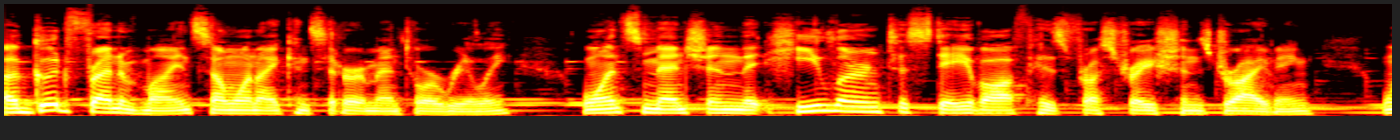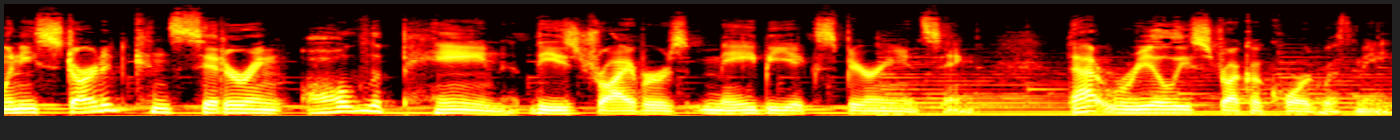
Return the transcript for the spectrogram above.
A good friend of mine, someone I consider a mentor really, once mentioned that he learned to stave off his frustrations driving when he started considering all the pain these drivers may be experiencing. That really struck a chord with me.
